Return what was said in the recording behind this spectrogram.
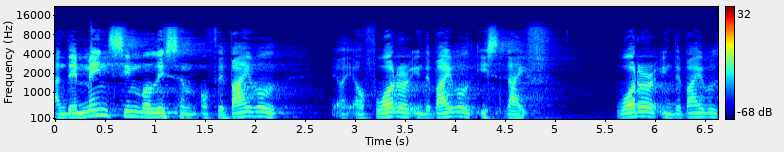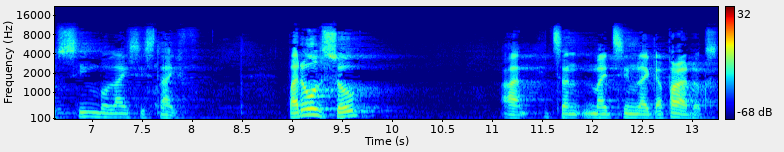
And the main symbolism of the Bible, uh, of water in the Bible, is life. Water in the Bible symbolizes life. But also, and it might seem like a paradox,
